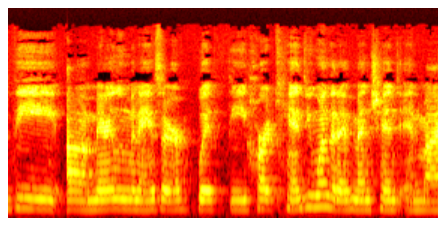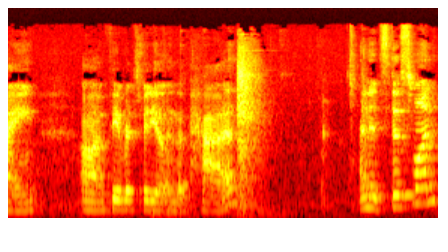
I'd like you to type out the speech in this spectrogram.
the um, Mary Loumanizer with the hard candy one that I've mentioned in my um, favorites video in the past. And it's this one.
